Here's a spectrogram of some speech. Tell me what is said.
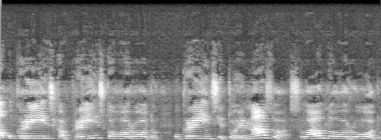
Дитина українська, українського роду. Українці то є назва славного роду.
